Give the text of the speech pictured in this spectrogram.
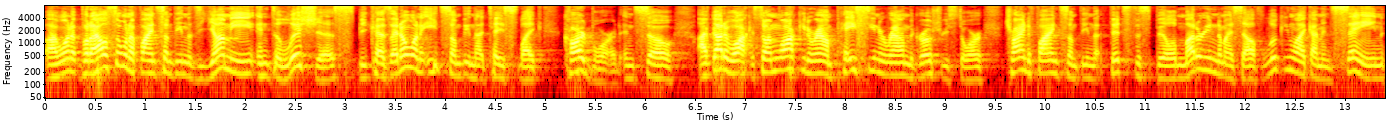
I want to, but I also want to find something that's yummy and delicious because I don't want to eat something that tastes like cardboard. And so I've got to walk. So I'm walking around, pacing around the grocery store, trying to find something that fits this bill, muttering to myself, looking like I'm insane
